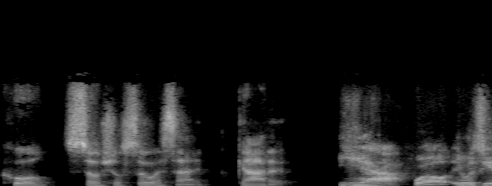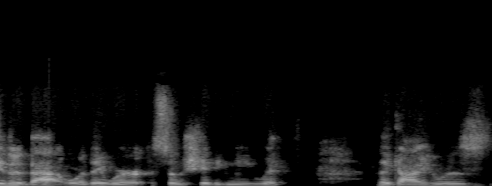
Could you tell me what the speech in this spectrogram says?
Cool. Social suicide. Got it. Yeah, well, it was either that or they were associating me with the guy who was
